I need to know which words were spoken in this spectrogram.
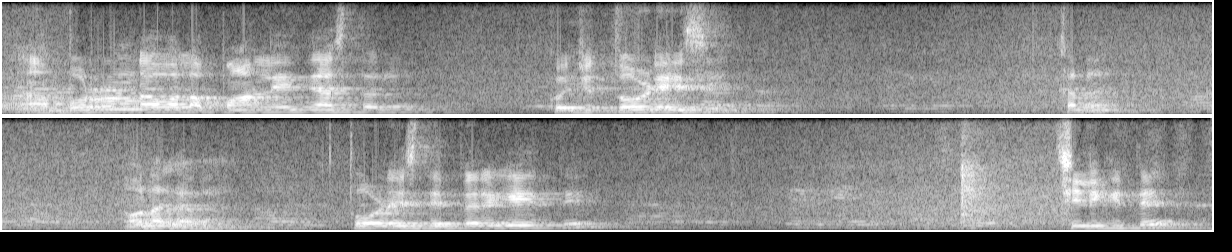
ఆ, బుర్ర పాన్లు ఏం చేస్తారు? కొంచెం తోడేసి కదా? అవునా కదా? తోడేస్తే పెరిగైంది చిలికితే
